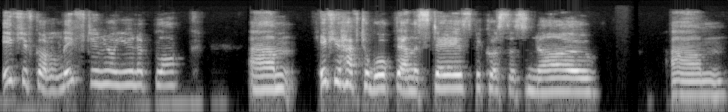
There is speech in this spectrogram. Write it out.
if you've got a lift in your unit block, um, if you have to walk down the stairs because there's no um,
